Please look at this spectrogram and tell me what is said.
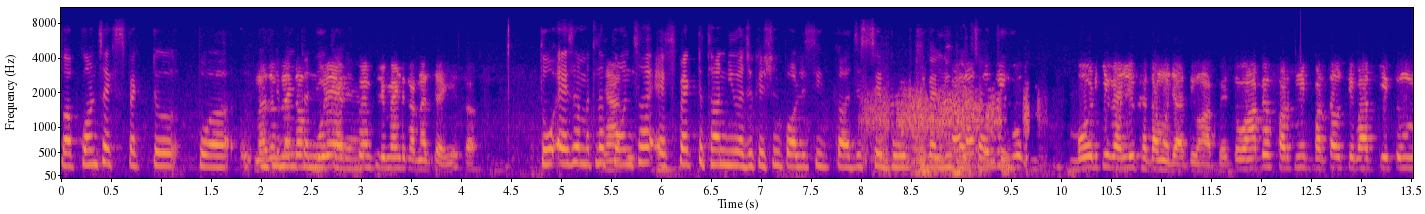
तो आप कौन सा एक्सपेक्ट इम्प्लीमेंट करने पूरे एक्ट को इम्प्लीमेंट करना चाहिए था। तो ऐसा मतलब कौन सा एस्पेक्ट था न्यू एजुकेशन पॉलिसी का जिससे बोर्ड की वैल्यू बढ़ जाती? बोर्ड की वैल्यू खत्म हो जाती है वहाँ पे। तो वहाँ पे फ़र्क नहीं पड़ता उसके बाद कि तुम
